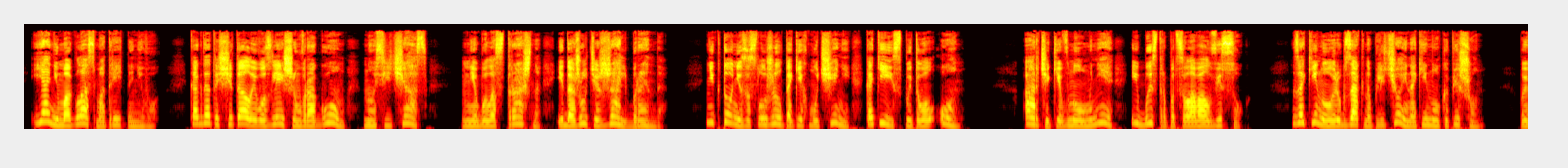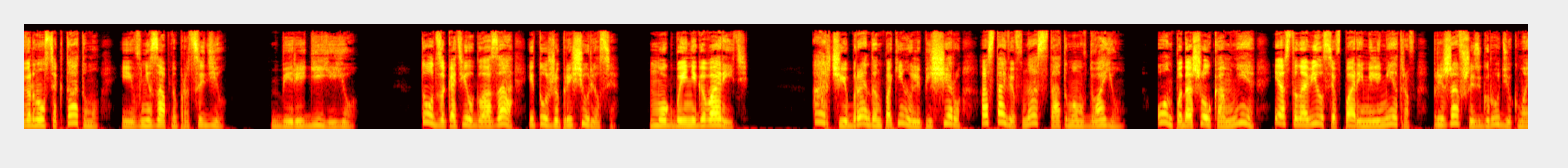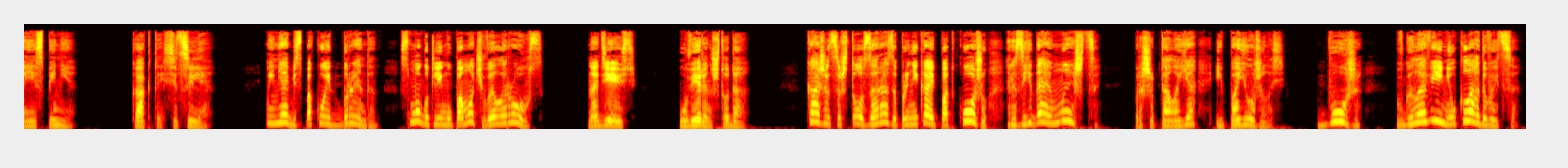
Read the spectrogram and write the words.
Я не могла смотреть на него. Когда-то считала его злейшим врагом, но сейчас мне было страшно и до жути жаль Бренда. Никто не заслужил таких мучений, какие испытывал он. Арчи кивнул мне и быстро поцеловал в висок. Закинул рюкзак на плечо и накинул капюшон. Повернулся к Татуму и внезапно процедил. «Береги ее». Тот закатил глаза и тут же прищурился. Мог бы и не говорить. Арчи и Брэндон покинули пещеру, оставив нас с Татумом вдвоем. Он подошел ко мне и остановился в паре миллиметров, прижавшись грудью к моей спине. «Как ты, Сицилия?» Меня беспокоит Брэндон. Смогут ли ему помочь Вэлла Роуз? Надеюсь. Уверен, что да. Кажется, что зараза проникает под кожу, разъедая мышцы, прошептала я и поежилась. Боже, в голове не укладывается.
